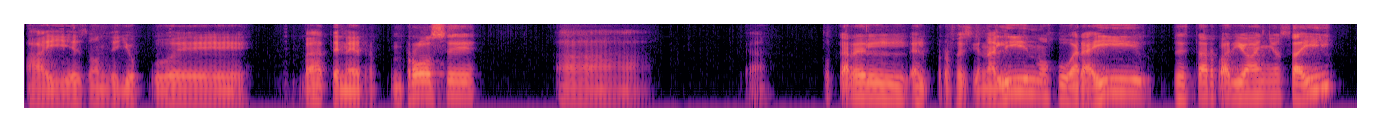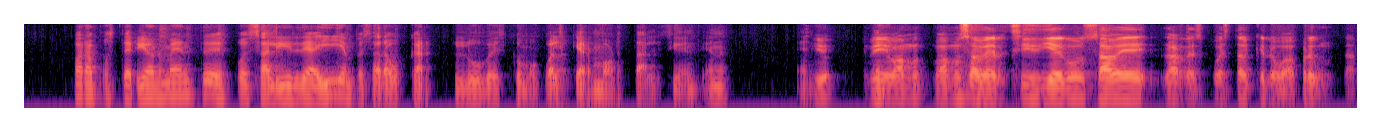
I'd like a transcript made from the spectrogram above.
Ahí es donde yo pude a tener roce, a, tocar el, el profesionalismo, jugar ahí, estar varios años ahí para posteriormente después salir de ahí y empezar a buscar clubes como cualquier mortal, ¿sí me entiendes? vamos, vamos a ver si Diego sabe la respuesta que le voy a preguntar.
